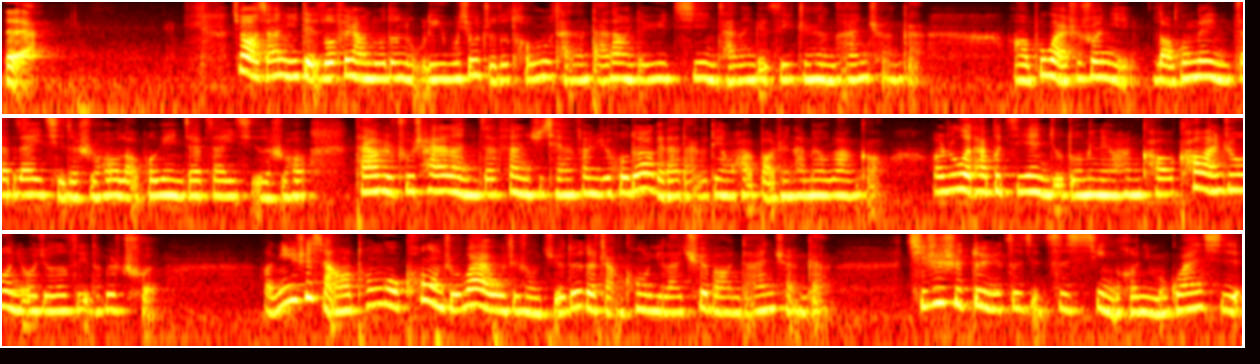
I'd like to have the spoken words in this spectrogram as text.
对，就好像你得做非常多的努力、无休止的投入，才能达到你的预期，你才能给自己真正的安全感。啊，不管是说你老公跟你在不在一起的时候，老婆跟你在不在一起的时候，他要是出差了，你在饭局前、饭局后都要给他打个电话，保证他没有乱搞。啊，如果他不接，你就夺命连环 call，call 完之后你又觉得自己特别蠢。啊，你一直想要通过控制外物这种绝对的掌控力来确保你的安全感，其实是对于自己自信和你们关系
